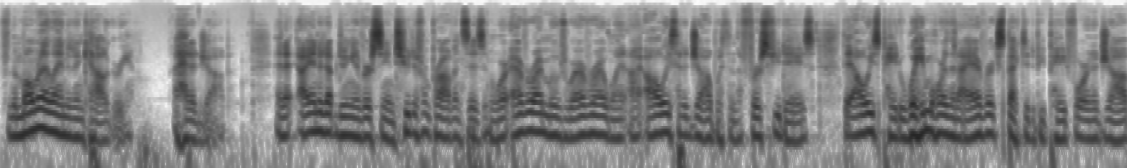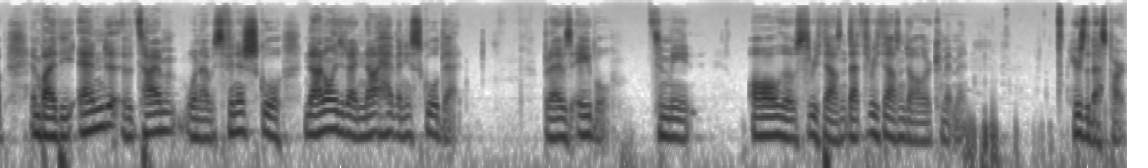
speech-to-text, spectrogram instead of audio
From the moment I landed in Calgary, I had a job. And I ended up doing university in two different provinces. And wherever I moved, wherever I went, I always had a job within the first few days. They always paid way more than I ever expected to be paid for in a job. And by the end of the time when I was finished school, not only did I not have any school debt, but I was able to meet all those 3000 that $3,000 commitment. Here's the best part.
